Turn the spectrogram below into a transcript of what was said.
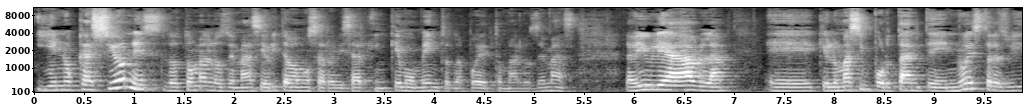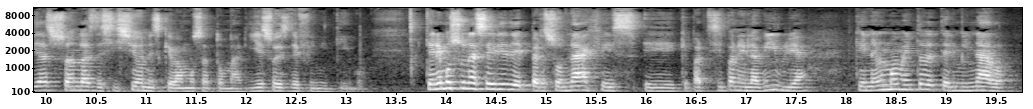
y en ocasiones lo toman los demás y ahorita vamos a revisar en qué momentos la pueden tomar los demás. La Biblia habla eh, que lo más importante en nuestras vidas son las decisiones que vamos a tomar y eso es definitivo. Tenemos una serie de personajes eh, que participan en la Biblia que en un momento determinado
